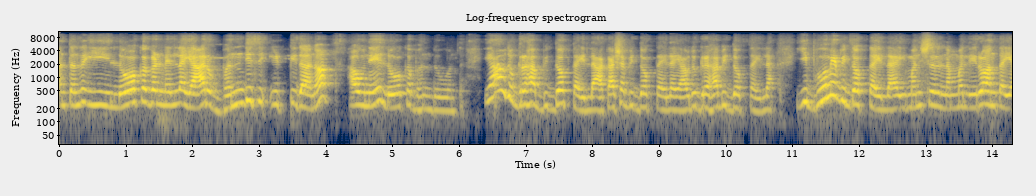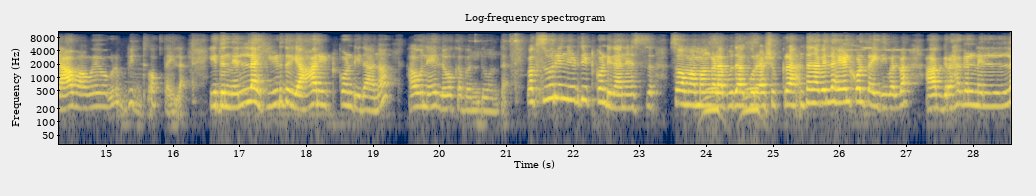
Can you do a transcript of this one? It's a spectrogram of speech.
ಅಂತಂದ್ರೆ ಈ ಲೋಕಗಳನ್ನೆಲ್ಲ ಯಾರು ಬಂಧಿಸಿ ಇಟ್ಟಿದಾನೋ ಅವನೇ ಲೋಕ ಬಂಧು ಅಂತ. ಯಾವುದು ಗ್ರಹ ಬಿದ್ದೋಗ್ತಾ ಇಲ್ಲ, ಆಕಾಶ ಬಿದ್ದೋಗ್ತಾ ಇಲ್ಲ, ಯಾವುದು ಗ್ರಹ ಬಿದ್ದೋಗ್ತಾ ಇಲ್ಲ, ಈ ಭೂಮಿ ಬಿದ್ದೋಗ್ತಾ ಇಲ್ಲ, ಈ ಮನುಷ್ಯರಲ್ಲಿ ನಮ್ಮಲ್ಲಿ ಇರೋ ಅಂತ ಯಾವ ಅವಯವಗಳು ಬಿದ್ದು ಹೋಗ್ತಾ ಇಲ್ಲ. ಇದನ್ನೆಲ್ಲ ಹಿಡಿದು ಯಾರು ಇಟ್ಕೊಂಡಿದಾನೋ ಅವನೇ ಲೋಕ ಬಂಧು ಅಂತ. ಇವಾಗ ಸೂರ್ಯನ ಹಿಡ್ದು ಇಟ್ಕೊಂಡಿದ್ದಾನೆ ಸೋಮ ಮಂಗಳ ಬುಧ ಗುರ ಶುಕ್ರ ಅಂತ ನಾವೆಲ್ಲ ಹೇಳ್ಕೊಳ್ತಾ ಇದ್ದೀವಲ್ವಾ? ಆ ಗ್ರಹಗಳನ್ನೆಲ್ಲ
